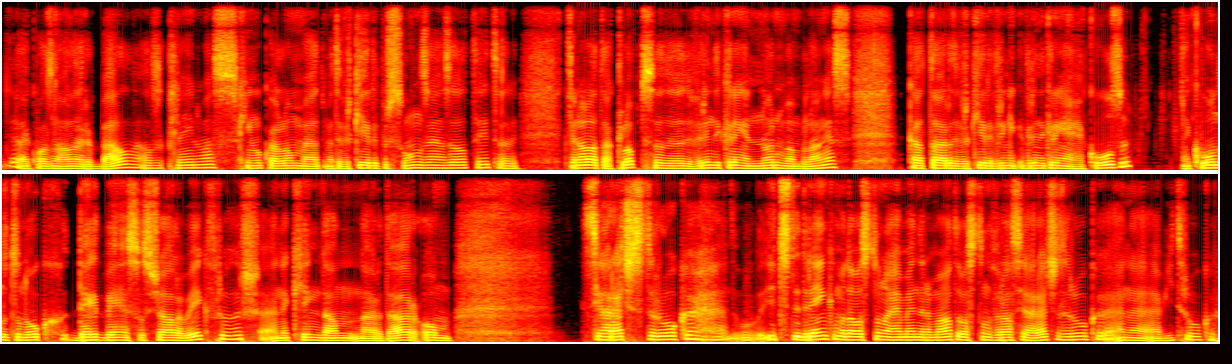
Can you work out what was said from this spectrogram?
Ja, ik was nogal een rebel als ik klein was. Ik ging ook wel om met, met de verkeerde persoon, zijn ze altijd. Ik vind wel dat dat klopt, dat de, de vriendenkring enorm van belang is. Ik had daar de verkeerde vriendenkring in gekozen. Ik woonde toen ook dicht bij een sociale week vroeger. En ik ging dan naar daar om sigaretjes te roken, iets te drinken, maar dat was toen nog in mindere mate, was toen vooral sigaretjes roken en, uh, roken.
